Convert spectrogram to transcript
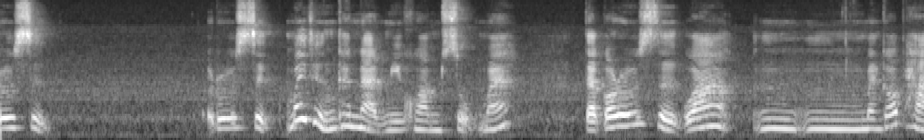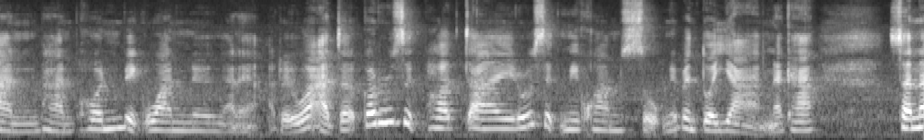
รู้สึก รู้สึกไม่ถึงขนาดมีความสุขไหม แต่ก็รู้สึกว่าอืมอืมมันก็ผ่านผ่านพ้นอีกวันหนึ่งอะไรหรือว่าอาจจะก็รู้สึกพอใจรู้สึกมีความสุขนี่เป็นตัวอย่างนะคะสถาน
